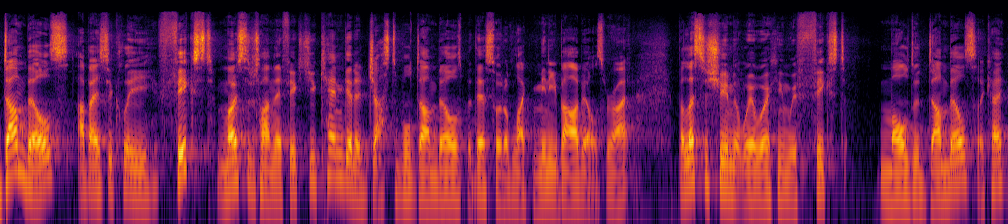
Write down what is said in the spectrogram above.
Dumbbells are basically fixed. Most of the time they're fixed. You can get adjustable dumbbells, but they're sort of like mini barbells, right? But let's assume that we're working with fixed molded dumbbells, okay?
